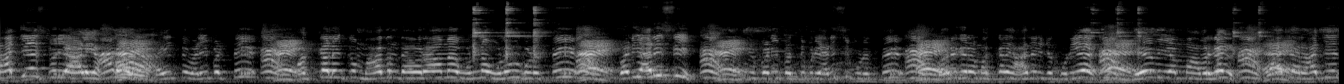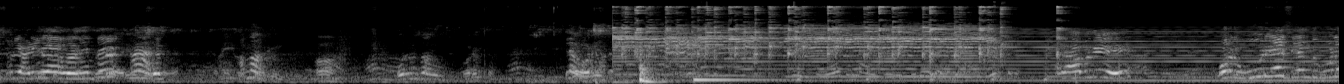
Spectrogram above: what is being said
ராஜேஸ்வரி ஆலயம். வைத்து வழிபட்டு. மக்களுக்கு மாதம் தவறாம உண்ண உணவு கொடுத்து. படி அரிசி படி பத்து படி அரிசி கொடுத்து. வருகிற மக்களை ஆதரிக்கக்கூடிய தேவி அம்மா அவர்கள். ராஜா ராஜேஸ்வரி அடிகளார் அவர்களுக்கு ஆ. அம்மா ஒரு நிமிஷம் இல்ல ஒரு நிமிஷம் சேர்ந்து கூட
